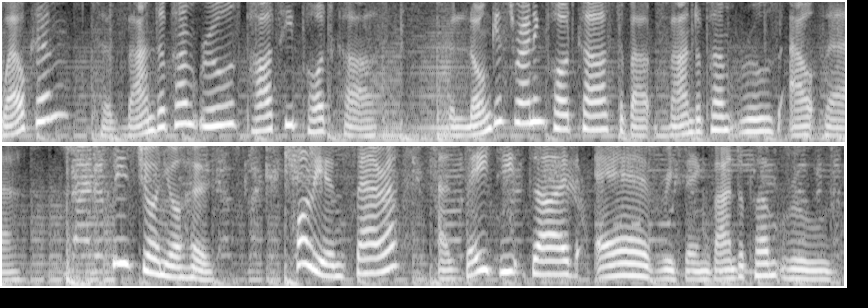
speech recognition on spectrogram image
Welcome to Vanderpump Rules Party Podcast, the longest running podcast about Vanderpump Rules out there. Please join your hosts, Holly and Sarah, as they deep dive everything Vanderpump Rules.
